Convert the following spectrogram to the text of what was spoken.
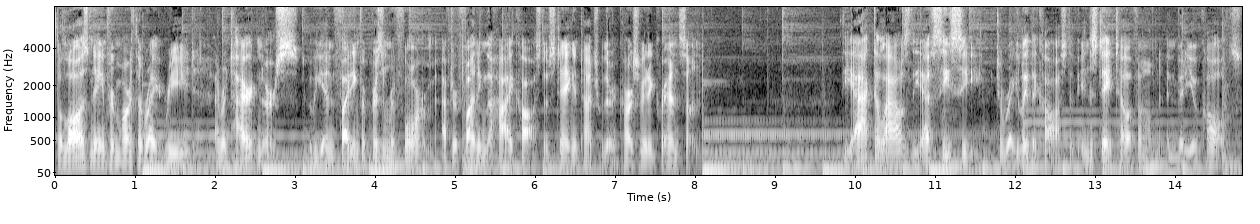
The law is named for Martha Wright Reed, a retired nurse who began fighting for prison reform after finding the high cost of staying in touch with her incarcerated grandson. The act allows the FCC to regulate the cost of in state telephone and video calls.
